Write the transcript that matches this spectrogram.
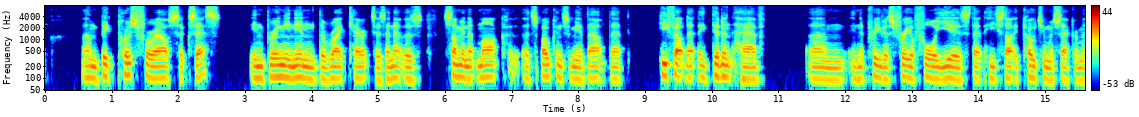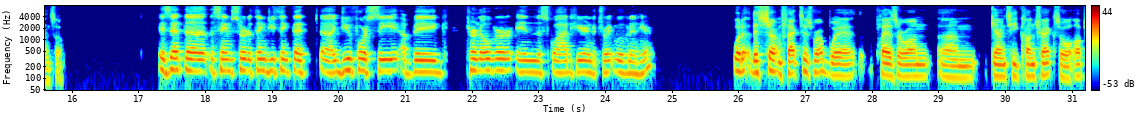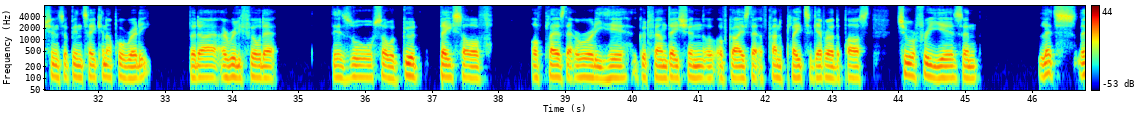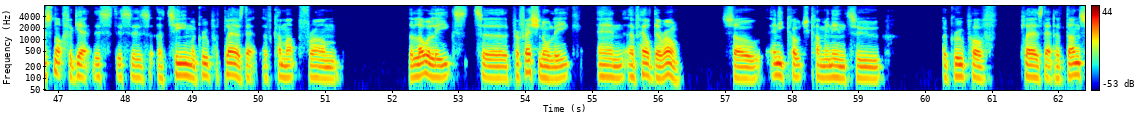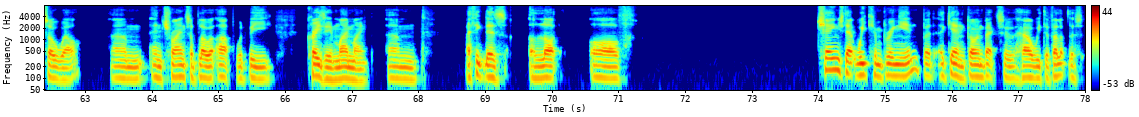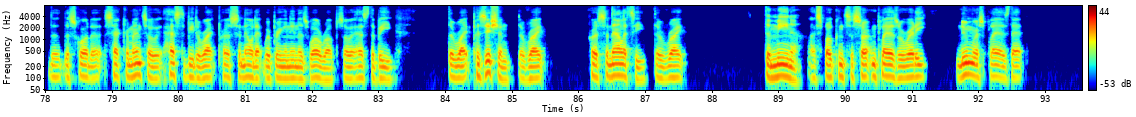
um, big push for our success in bringing in the right characters. And that was something that Mark had spoken to me about that he felt that they didn't have um, in the previous three or four years that he started coaching with Sacramento. Is that the the same sort of thing? Do you think that uh, you foresee a big turnover in the squad here in Detroit moving in here? Well, there's certain factors, Rob, where players are on um, guaranteed contracts or options have been taken up already. But I, I really feel that there's also a good base of of players that are already here, a good foundation of, of guys that have kind of played together over the past two or three years. And let's let's not forget this this is a team, a group of players that have come up from the lower leagues to the professional league and have held their own. So any coach coming into a group of players that have done so well um, and trying to blow it up would be crazy in my mind. Um, I think there's a lot of change that we can bring in, but again, going back to how we develop the, the, the squad at Sacramento, it has to be the right personnel that we're bringing in as well, Rob. So it has to be the right position, the right personality, the right demeanor. I've spoken to certain players already, numerous players that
